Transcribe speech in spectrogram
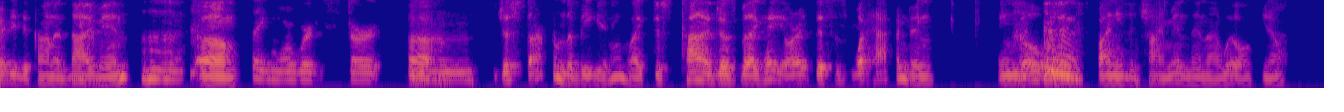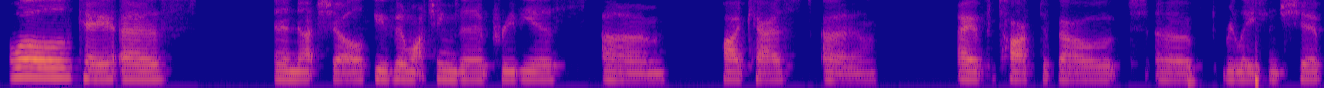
ready to kind of dive in um like more where to start um, um, just start from the beginning. Like just kind of just be like, hey, all right, this is what happened, and and go. and if I need to chime in, then I will. You know. Well, okay. As in a nutshell, if you've been watching the previous um, podcast, um, I've talked about a relationship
